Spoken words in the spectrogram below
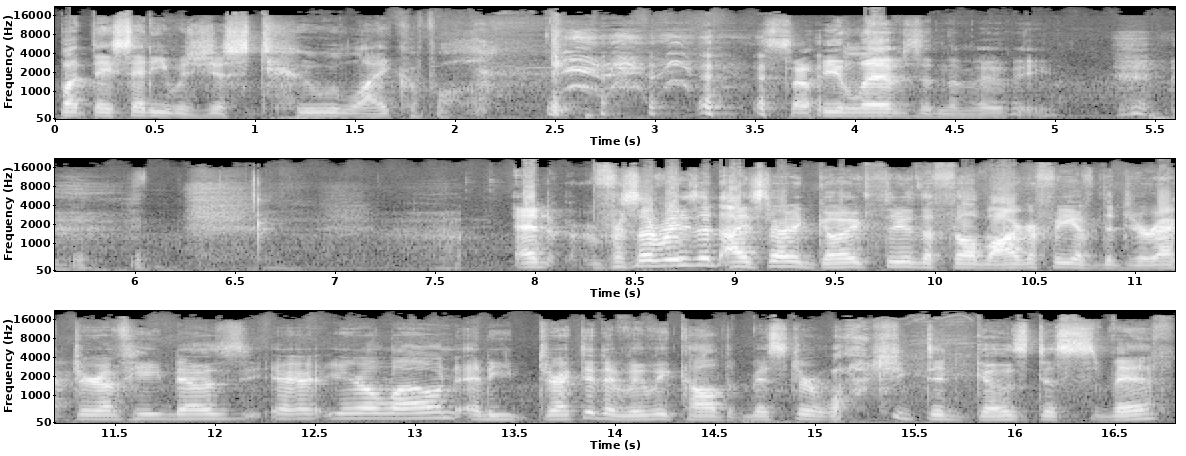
but they said he was just too likable. so he lives in the movie. And for some reason, I started going through the filmography of the director of He Knows You're Alone, and he directed a movie called Mr. Washington Goes to Smith.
